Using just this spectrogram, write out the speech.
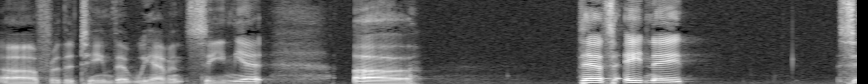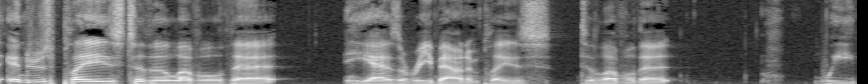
uh, for the team that we haven't seen yet. Uh, that's eight and eight. Sanders plays to the level that he has a rebound and plays to the level that we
